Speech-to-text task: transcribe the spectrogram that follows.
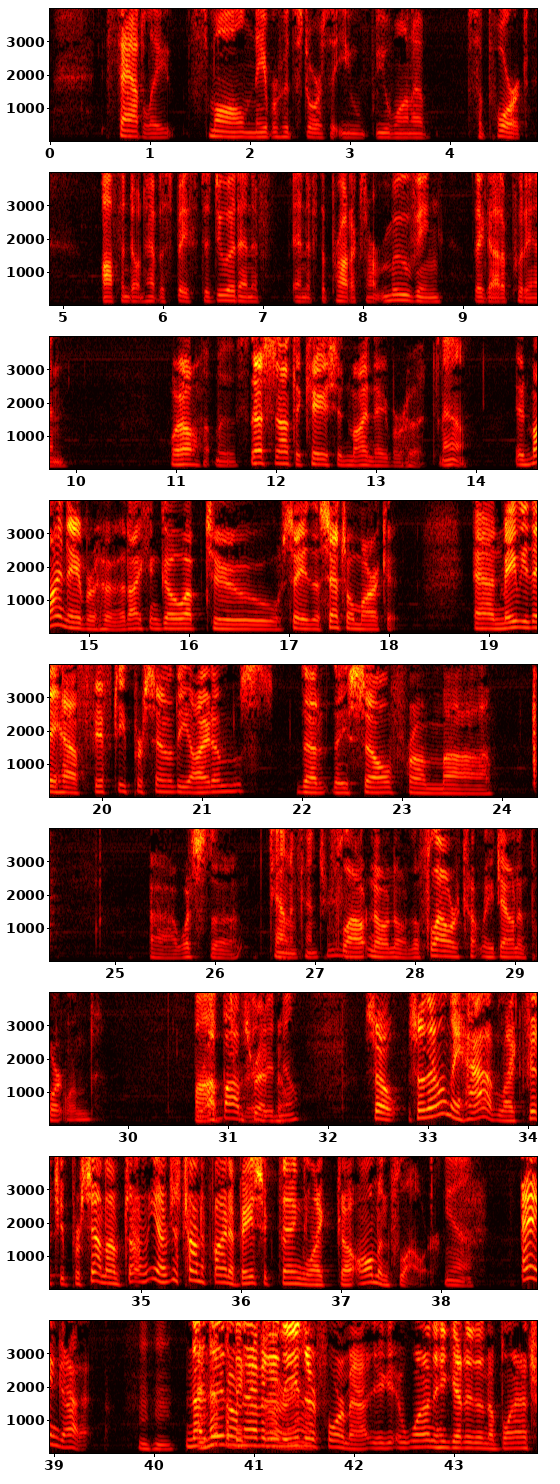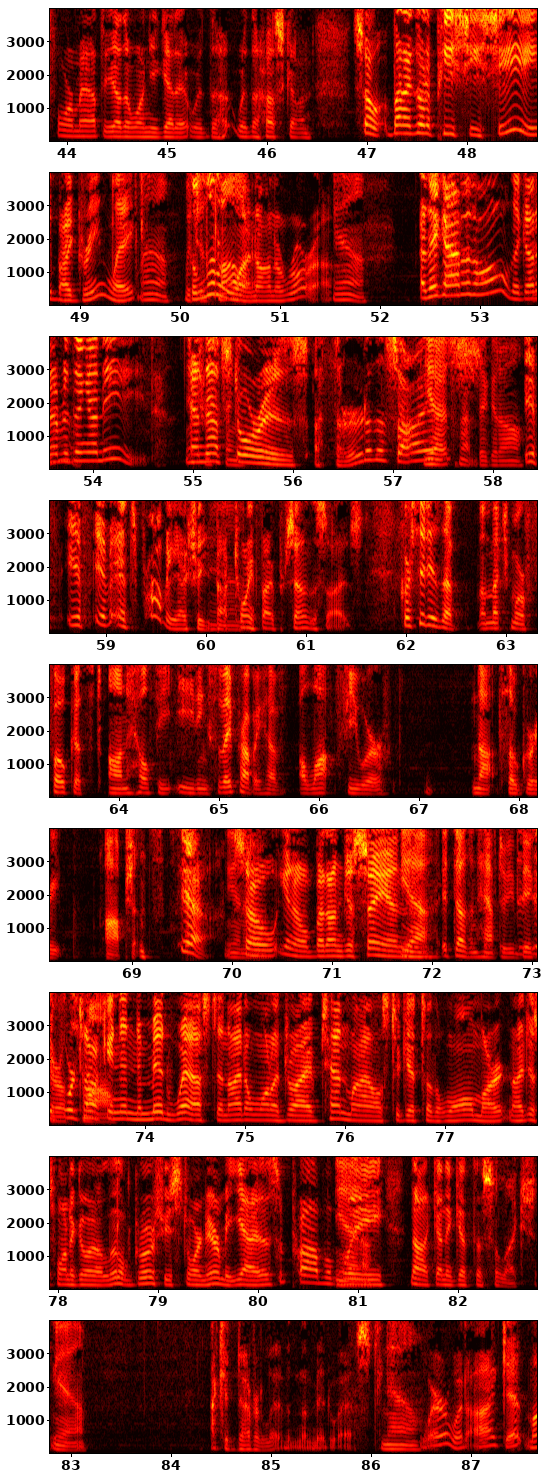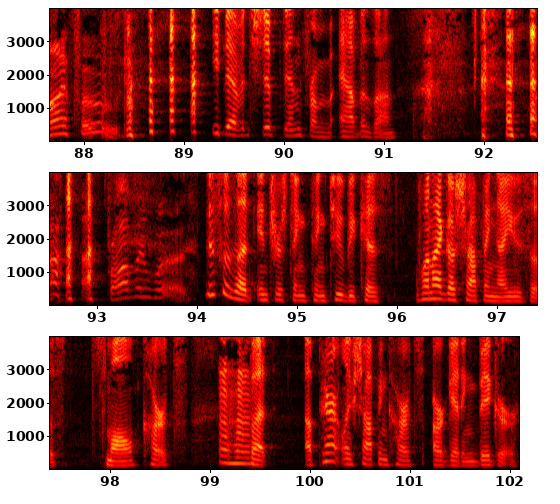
sadly, small neighborhood stores that you you want to support often don't have the space to do it, and if and if the products aren't moving, they got to put in Well, what moves. that's not the case in my neighborhood. Oh, In my neighborhood, I can go up to, say, the Central Market, and maybe they have 50% of the items that they sell from, uh, uh, what's the town and country. flour? No, no, the flour company down in Portland. Bob's, Bob's Red Red Mill. So, so they only have like 50%. I'm trying, you know, just trying to find a basic thing like uh, almond flour. Yeah. I ain't got it. Mm-hmm. No, And they don't have it in yeah. either format. You get, one, you get it in a blanch format. The other one, you get it with the with the husk on. So, but I go to PCC by Green Lake, Oh, the little smaller. one on Aurora, Yeah. and they got it all. They got everything I need. And that store is a third of the size. Yeah, it's not big at all. If if if it's probably actually about twenty five percent of the size. Of course, it is a, a much more focused on healthy eating, so they probably have a lot fewer not so great options. Yeah. You so you know, but I'm just saying. Yeah, it doesn't have to be big if we're small. talking in the Midwest and I don't want to drive 10 miles to get to the Walmart and I just want to go to a little grocery store near me, yeah, it's probably Yeah. not going to get the selection. yeah. I could never live in the Midwest. No. Where would I get my food? You'd have it shipped in from Amazon. probably would. This was an interesting thing too because when I go shopping, I use those small carts, mm-hmm. but apparently shopping carts are getting bigger,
